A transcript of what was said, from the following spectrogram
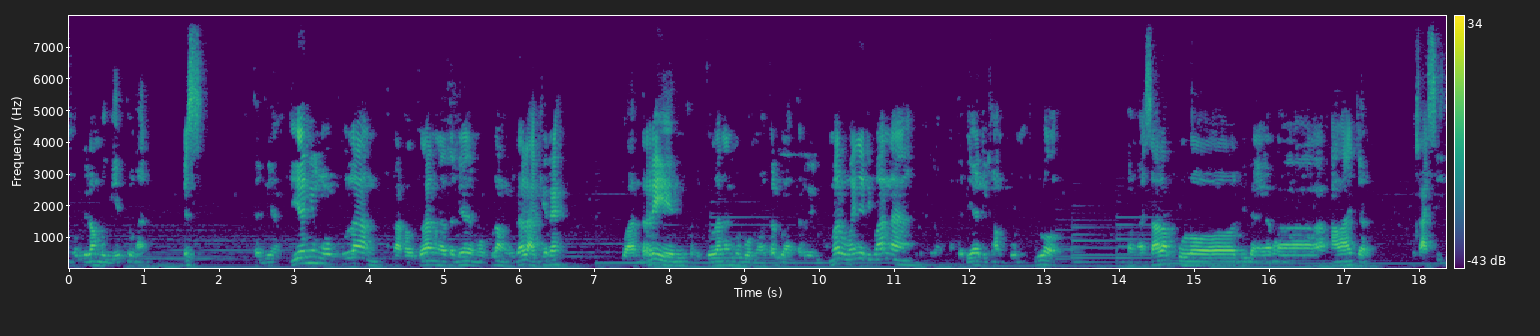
mau bilang begitu kan. Terus kata dia iya nih mau pulang. Nah, kebetulan kata dia mau pulang. Udahlah akhirnya gua anterin. Kebetulan kan gua bawa motor gua anterin. Emang rumahnya di mana? Kata dia di kampung pulau nggak salah pulau di daerah Alajar Bekasi.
